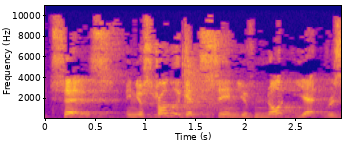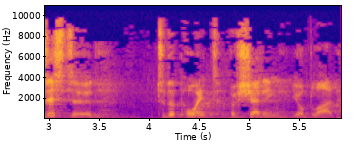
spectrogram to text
It says, In your struggle against sin, you've not yet resisted to the point of shedding your blood.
